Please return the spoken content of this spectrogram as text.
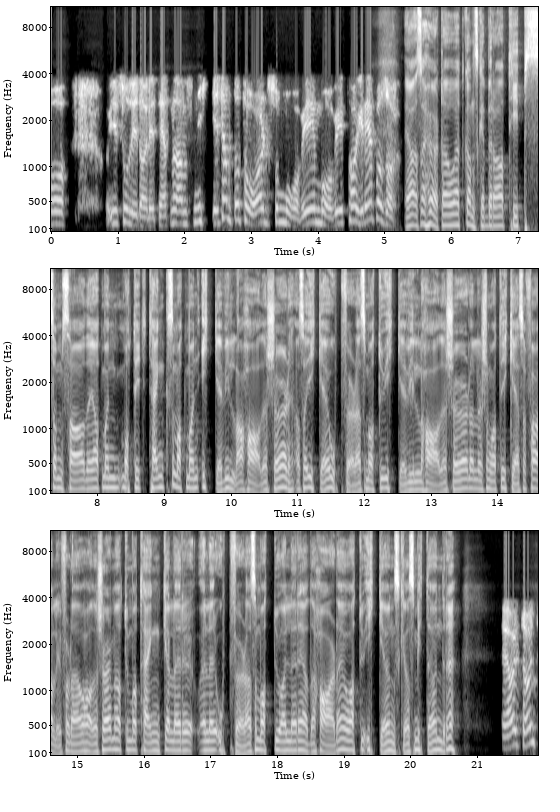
og, og I solidaritet med dem som ikke kommer til å tåle, så må vi, må vi ta grep, Også. Ja, så hørte jeg også et ganske bra tips som sa det at man måtte ikke tenke som at man ikke ville ha det sjøl. Altså ikke oppføre deg som at du ikke vil ha det sjøl, eller som at det ikke er så farlig for deg å ha det sjøl, men at du må tenke eller, eller oppføre deg som at du allerede har det, og at du ikke ønsker å smitte andre. Ja, ikke sant?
